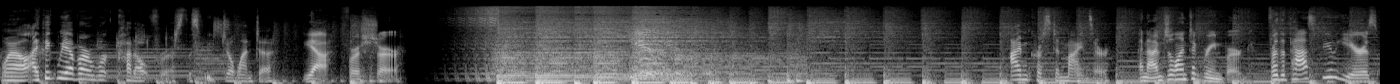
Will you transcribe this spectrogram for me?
well, I think we have our work cut out for us this week, Jolenta. Yeah, for sure. I'm Kristen Meinzer. And I'm Jolenta Greenberg. For the past few years,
